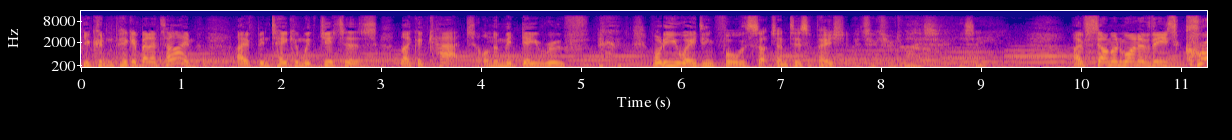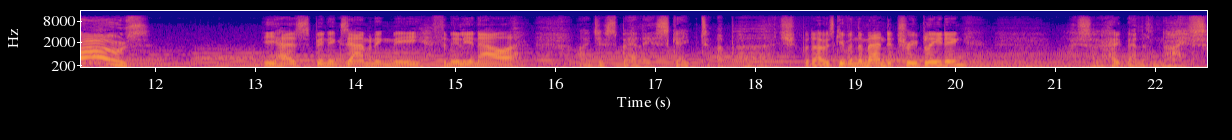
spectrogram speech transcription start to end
you couldn't pick a better time. I've been taken with jitters like a cat on a midday roof. What are you waiting for with such anticipation? I took your advice, you see? I've summoned one of these crows! He has been examining me for nearly an hour. I just barely escaped a purge. But I was given the mandatory bleeding. I so hate their little knives.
